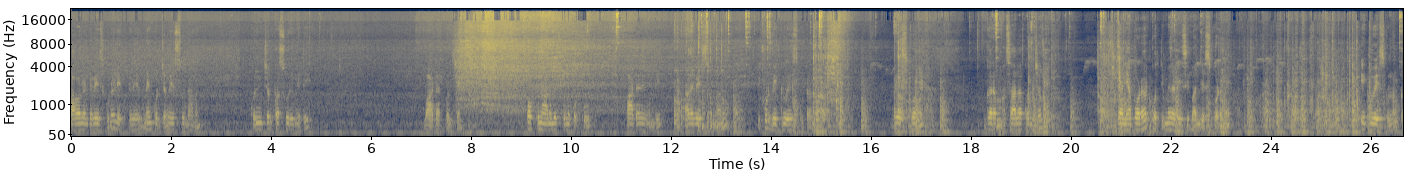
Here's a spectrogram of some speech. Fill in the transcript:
కావాలంటే వేసుకుని లేకుంటే లేదు. నేను కొంచెం వేస్తున్నాను. కొంచెం కసూరి మీది వాటర్ కొంచెం. పప్పు నానబెట్టుకున్న పప్పు వాటర్ ఉంది. అదే వేస్తున్నాను ఇప్పుడు వెగ్ వేసుకుంటాను. వేసుకొని గరం మసాలా కొంచెం ధనియా పౌడర్ కొత్తిమీర వేసి బంద్ చేసుకోవడమే. ఎగ్ వేసుకున్నాక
